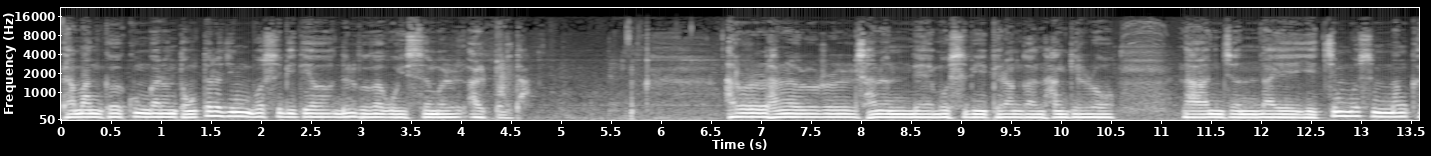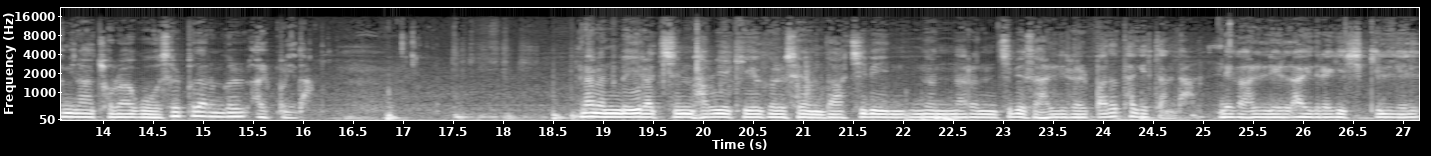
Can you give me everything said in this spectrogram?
다만 그 꿈과는 동떨어진 모습이 되어 늙어가고 있음을 알 뿐이다. 하루를 하루를 사는 내 모습이 벼랑간 한길로 나앉은 나의 옛집 모습만큼이나 초라하고 슬프다는 걸 알 뿐이다. 나는 매일 아침 하루의 계획을 세운다. 집에 있는 날은 집에서 할 일을 빠듯하게 짠다. 내가 할 일, 아이들에게 시킬 일,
